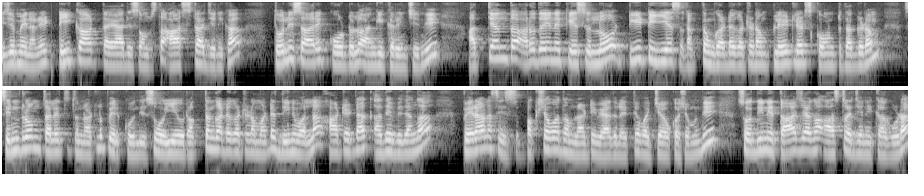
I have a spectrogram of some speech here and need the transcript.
నిజమేనని టీకా తయారీ సంస్థ ఆస్ట్రాజెనికా తొలిసారి కోర్టులో అంగీకరించింది. అత్యంత అరుదైన కేసుల్లో టీటీఎస్ రక్తం గడ్డగట్టడం ప్లేట్లెట్స్ కౌంట్ తగ్గడం సిండ్రోమ్ తలెత్తుతున్నట్లు పేర్కొంది. సో ఈ రక్తం కట్టడం అంటే దీనివల్ల హార్ట్ అటాక్ అదేవిధంగా పెరాలసిస్ పక్షవాతం లాంటి వ్యాధులు అయితే వచ్చే అవకాశం ఉంది. సో దీన్ని తాజాగా ఆస్ట్రాజెనికా కూడా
